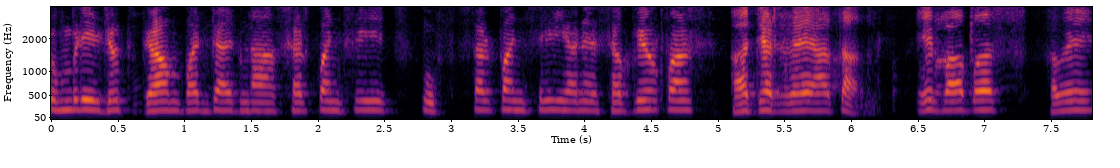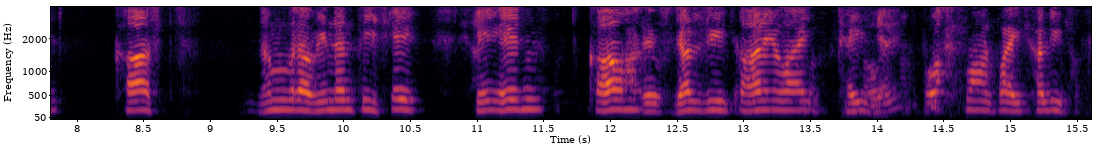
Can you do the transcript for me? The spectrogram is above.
તુંબડી જૂથ ગ્રામ પંચાયતના સરપંચશ્રી ઉપસરપંચશ્રી અને સભ્યો પણ હાજર રહ્યા હતા. એ બાબત હવે ખાસ નમ્ર વિનંતી છે કે એ કામ જલ્દી કાર્યવાહી થઈ જાય. ઓસમાનભાઈ ખલીફા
